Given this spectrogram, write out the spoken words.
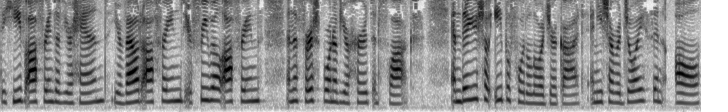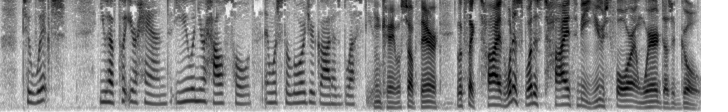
the heave offerings of your hand, your vowed offerings, your freewill offerings, and the firstborn of your herds and flocks. And there you shall eat before the Lord your God, and ye shall rejoice in all to which you have put your hand, you and your households, in which the Lord your God has blessed you. Okay, we'll stop there. It looks like tithe. What is what is tithe to be used for, and where does it go?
